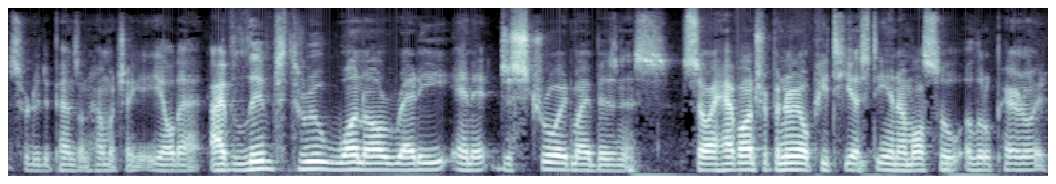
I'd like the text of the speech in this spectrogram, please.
sort of depends on how much I get yelled at. I've lived through one already, and it destroyed my business. So I have entrepreneurial PTSD, and I'm also a little paranoid.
